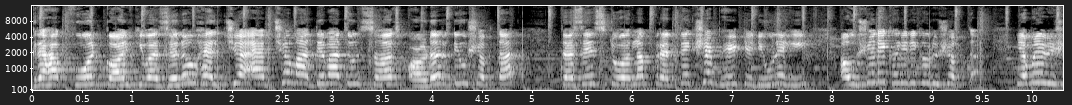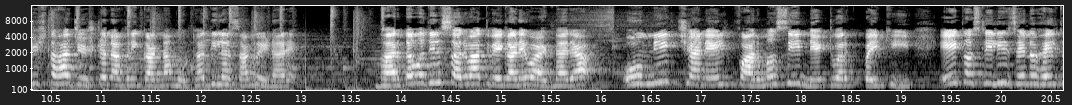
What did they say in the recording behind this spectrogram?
ग्राहक फोन कॉल किंवा झेनो हेल्थच्या ॲपच्या माध्यमातून सहज ऑर्डर देऊ शकतात तसेच स्टोअरला प्रत्यक्ष भेट देऊनही औषधे खरेदी करू शकतात. यामुळे विशेषतः ज्येष्ठ नागरिकांना मोठा दिलासा मिळणार आहे. भारतामधील सर्वात वेगाने वाढणाऱ्या ओमनी चॅनेल फार्मसी नेटवर्क पैकी एक असलेली झेनो हेल्थ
